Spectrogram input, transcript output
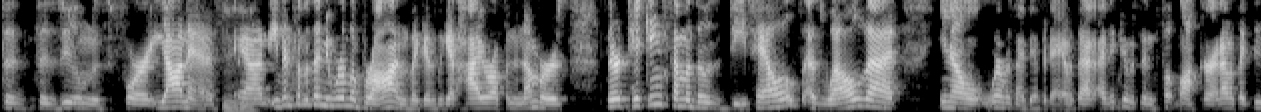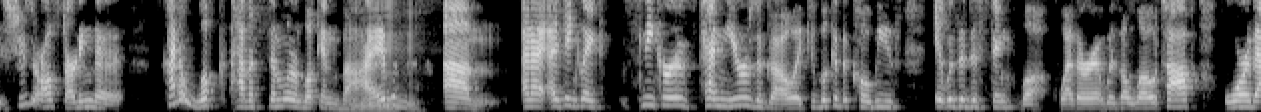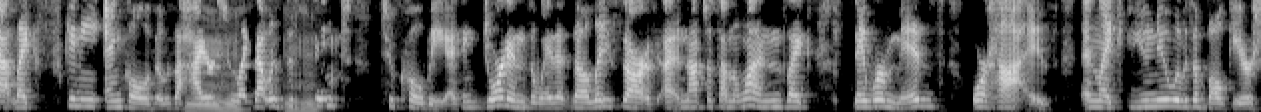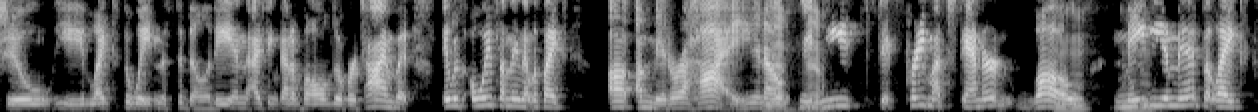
the the zooms for Giannis Mhm. and even some of the newer LeBrons, like as we get higher up in the numbers, they're taking some of those details as well that, you know, where was I the other day? I was at, I think it was in Foot Locker, and I was like, these shoes are all starting to kind of look, have a similar look and vibe. Mm, Um, and I, I think like sneakers 10 years ago, like you look at the Kobe's, it was a distinct look, whether it was a low top or that like skinny ankle, if it was a higher shoe, Mhm. like that was Mhm. distinct to Kobe. I think Jordan's the way that the laces are, uh, not just on the ones, like they were mids or highs. And like you knew it was a bulkier shoe. He liked the weight and the stability. And I think that evolved over time, but it was always something that was like, a, a mid or a high, you know. Yeah, yeah. Stick pretty much standard low, Mhm. maybe a mid, but like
